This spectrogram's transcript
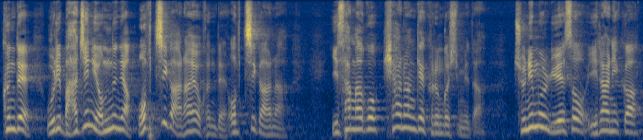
근데 우리 마진이 없느냐? 없지가 않아요. 근데 없지가 않아. 이상하고 희한한 게 그런 것입니다. 주님을 위해서 일하니까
